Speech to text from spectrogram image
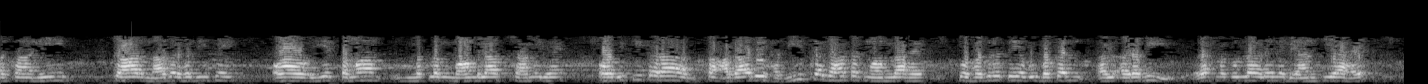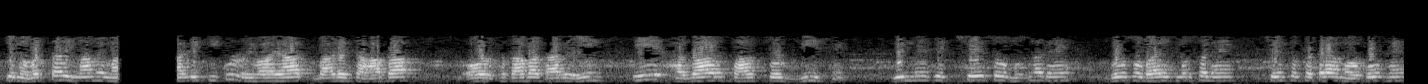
اسانید، چار نادر حدیثیں اور یہ تمام مطلب معاملات شامل ہیں۔ اور اسی طرح تعداد حدیث کا جہاں تک معاملہ ہے تو حضرت ابو بکر العربی رحمت اللہ علیہ نے بیان کیا ہے کہ مبتہ امام مالک کی کل روایات بار صحابہ اور فتح تابعین ایک ہزار سات سو بیس ہیں، جن میں سے چھ سو مسند ہیں، دو سو بائیس مرسل ہیں، چھ سو سترہ موقوف ہیں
